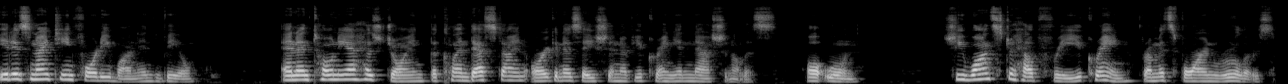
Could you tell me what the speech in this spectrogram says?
It is 1941 in Lviv, and Antonia has joined the clandestine Organization of Ukrainian Nationalists, OUN. She wants to help free Ukraine from its foreign rulers.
